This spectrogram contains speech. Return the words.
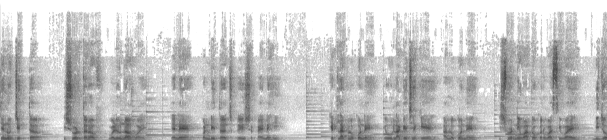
જેનું ચિત્ત ઈશ્વર તરફ વળ્યું ન હોય તેને પંડિત જ કહી શકાય નહીં. કેટલાક લોકોને એવું લાગે છે કે આ લોકોને ઈશ્વરની વાતો કરવા સિવાય બીજો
